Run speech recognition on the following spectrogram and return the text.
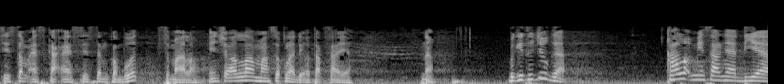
sistem SKS, sistem kebut semalam. Insya Allah masuklah di otak saya. Nah, begitu juga kalau misalnya dia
